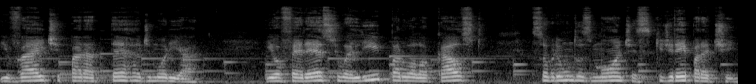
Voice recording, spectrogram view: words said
e vai-te para a terra de Moriá, e oferece-o ali para o holocausto sobre um dos montes que direi para ti.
